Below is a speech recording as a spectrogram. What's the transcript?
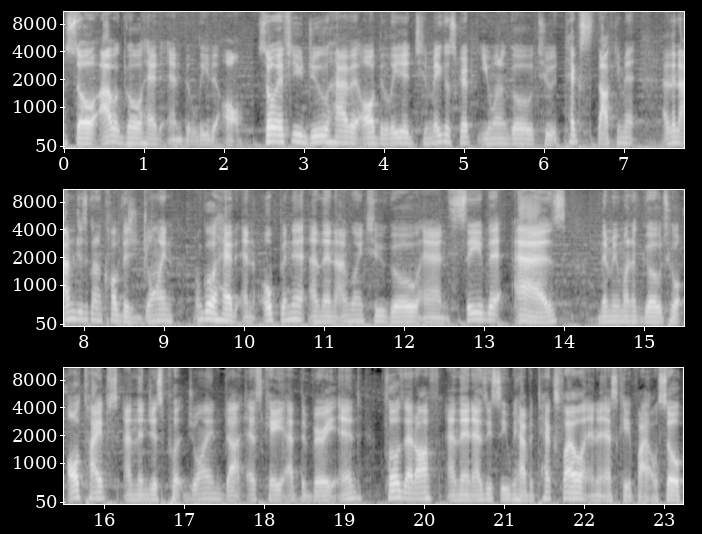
So I would go ahead and delete it all. So if you do have it all deleted, to make a script, you want to go to text document, and then I'm just going to call this join. I'm going to go ahead and open it, and then I'm going to go and save it as, then we want to go to all types, and then just put join.sk at the very end close that off and then as you see we have a text file and an SK file. So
